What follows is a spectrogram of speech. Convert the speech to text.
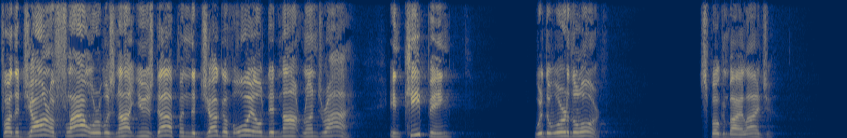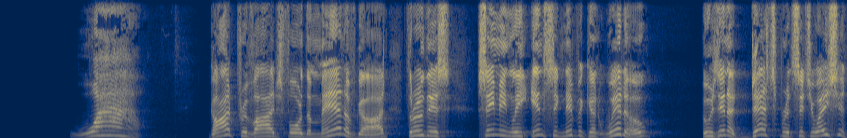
For the jar of flour was not used up and the jug of oil did not run dry. In keeping with the word of the Lord spoken by Elijah. Wow. God provides for the man of God through this seemingly insignificant widow who's in a desperate situation.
